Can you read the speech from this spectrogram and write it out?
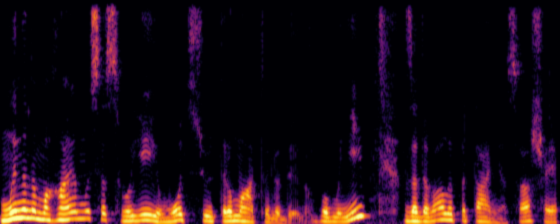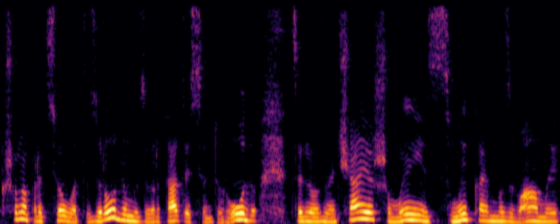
Ми не намагаємося своєю емоцією тримати людину. Бо мені задавали питання: Саша, якщо напрацьовувати з родом і звертатися до роду, це не означає, що ми смикаємо з вами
